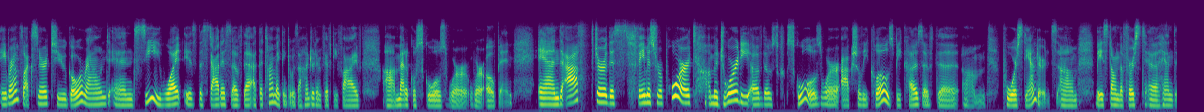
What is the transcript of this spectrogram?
Abraham Flexner to go around and see what is the status of the, at the time, I think it was 155 uh, medical schools were, were open. And after this famous report, a majority of those schools were actually closed because of the um, poor standards um, based on the first uh, hand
